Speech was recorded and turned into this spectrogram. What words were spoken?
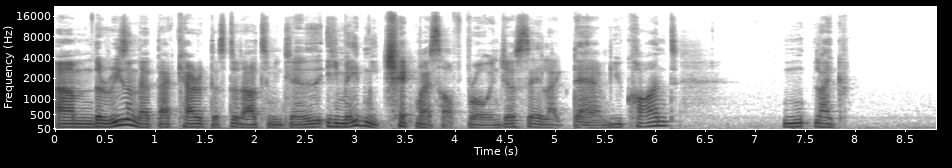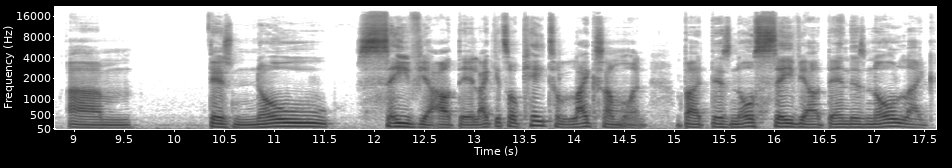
um, the reason that that character stood out to me, Glenn, he made me check myself, bro, and just say like, damn, you can't, like, um, there's no savior out there. Like, it's okay to like someone, but there's no savior out there, and there's no like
